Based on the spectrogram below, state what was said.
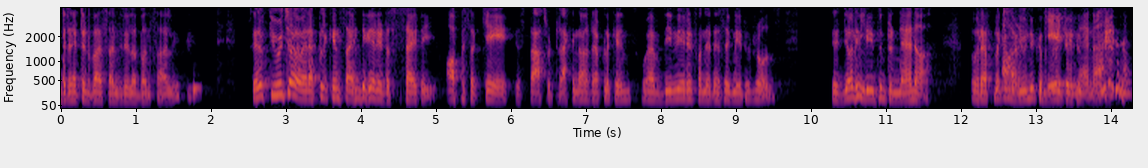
directed by sanjay Leela Bhansali so in a future where replicants are integrated into society officer k is tasked with tracking down replicants who have deviated from their designated roles his journey leads him to nana a replicant with unique K ability to to- Nana.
